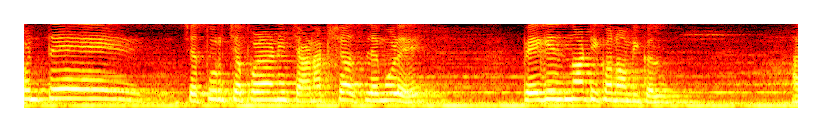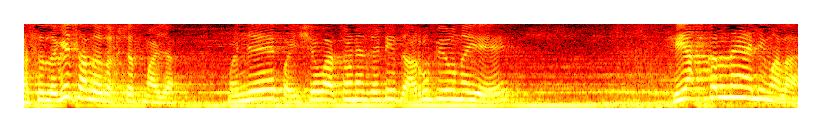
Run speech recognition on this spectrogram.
पण ते चतुर चपळ आणि चाणाक्ष असल्यामुळे पेग इज नॉट इकॉनॉमिकल असं लगेच आलं लक्षात माझ्या. म्हणजे पैसे वाचवण्यासाठी दारू पिऊ नये ही अक्कल नाही आली मला.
